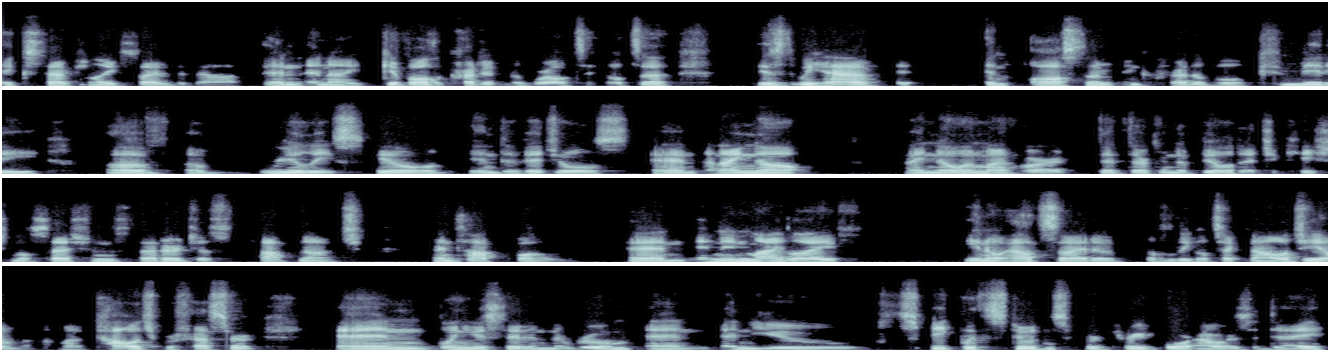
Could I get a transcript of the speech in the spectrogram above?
exceptionally excited about, and, and I give all the credit in the world to ILTA, is we have an awesome, incredible committee of, of really skilled individuals. And, and I know I know in my heart that they're going to build educational sessions that are just top notch and top quality. And and in my life, you know, outside of, of legal technology, I'm, I'm a college professor. And when you sit in the room and and you speak with students for three, four hours a day,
